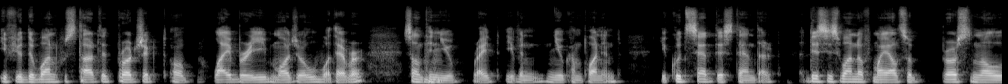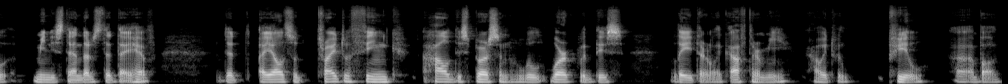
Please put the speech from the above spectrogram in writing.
if you're the one who started project or library module whatever something mm-hmm. new right? Even new component. You could set the standard. This is one of my also personal mini standards that i have that i also try to think how this person who will work with this later like after me how it will feel uh, about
